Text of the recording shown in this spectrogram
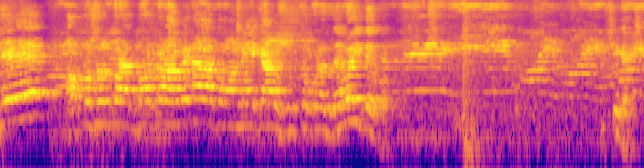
যে অপারেশন করার দরকার হবে না, তোমার মেয়েকে আমি সুস্থ করে দেবই দেবো। ঠিক আছে।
